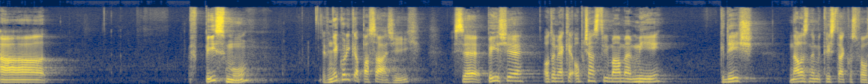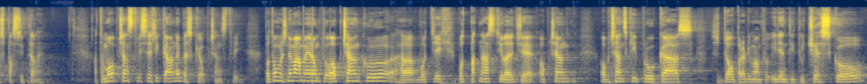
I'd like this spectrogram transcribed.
a v písmu, v několika pasážích se píše o tom, jaké občanství máme my, když nalezneme Krista jako svého spasitele. A tomu občanství se říká nebeské občanství. Potom už nemáme jenom tu občanku od, těch, od 15 let, že občan, občanský průkaz, že doopravdy mám tu identitu českou,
